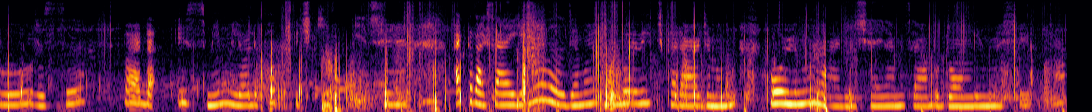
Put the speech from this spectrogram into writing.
burası. Bu arada ismim Lollipop 321. Arkadaşlar yeni ev alacağım. O yüzden bu eve hiç para harcamadım. Bu oyunun verdiği şeyler mesela bu dondurma şey falan.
